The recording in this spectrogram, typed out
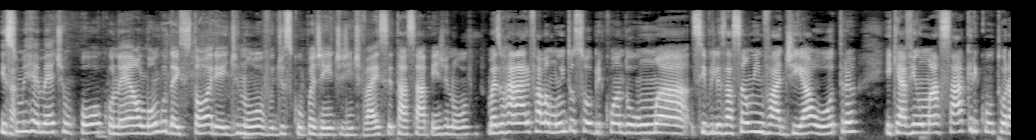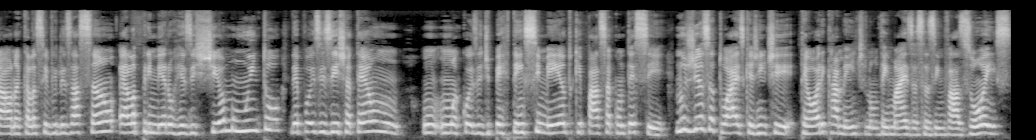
Isso me remete um pouco, né, ao longo da história, e de novo, desculpa, gente, a gente vai citar Sapiens de novo, mas o Harari fala muito sobre quando uma civilização invadia a outra e que havia um massacre cultural naquela civilização, ela primeiro resistia muito, depois existe até um, um- uma coisa de pertencimento que passa a acontecer. Nos dias atuais, que a gente teoricamente não tem mais essas invasões,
